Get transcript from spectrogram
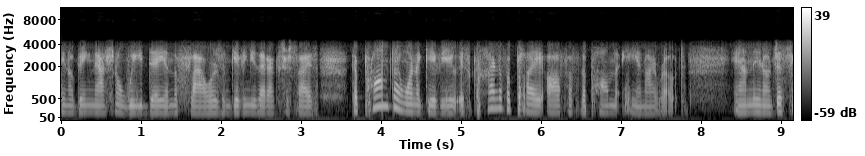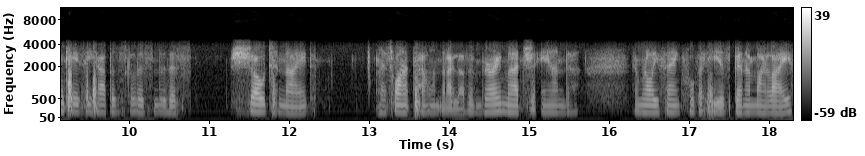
you know, being National Weed Day and the flowers and giving you that exercise, the prompt I want to give you is kind of a play off of the poem that he and I wrote. And, you know, just in case he happens to listen to this show tonight, I just want to tell him that I love him very much and uh, I'm really thankful that he has been in my life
